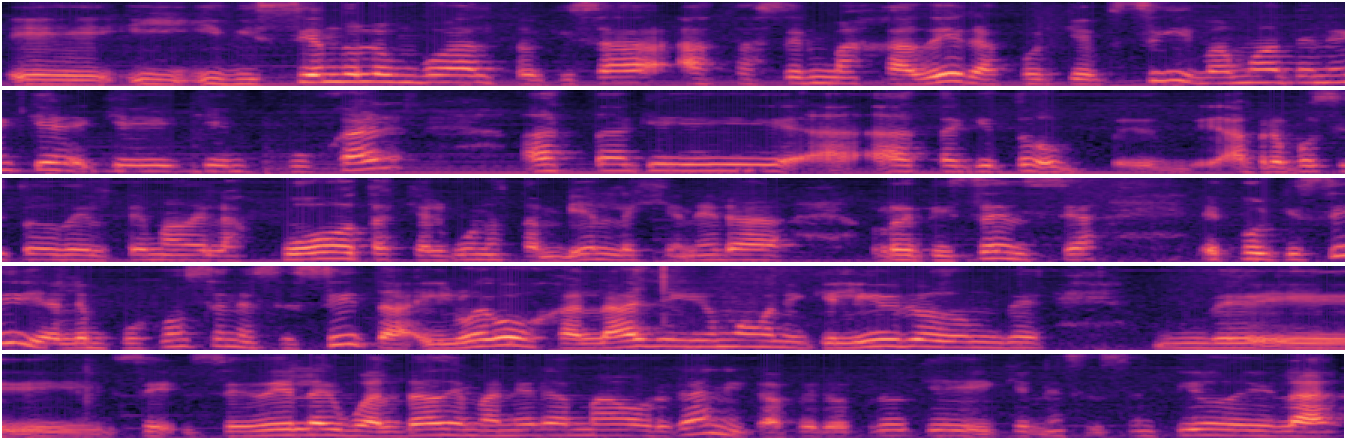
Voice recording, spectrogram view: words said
eh, y, diciéndolo en voz alta, quizás hasta ser majaderas, porque sí, vamos a tener que, empujar hasta que, hasta que todo, eh, a propósito del tema de las cuotas, que a algunos también les genera reticencia, es porque sí, el empujón se necesita y luego ojalá lleguemos a un equilibrio donde, eh, se, dé la igualdad de manera más orgánica, pero creo que, en ese sentido de la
